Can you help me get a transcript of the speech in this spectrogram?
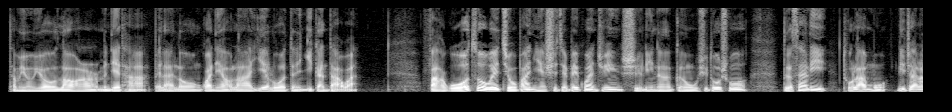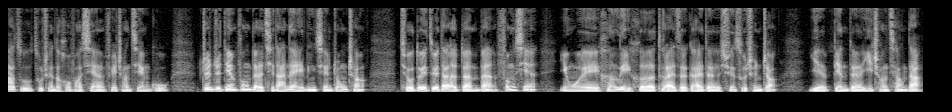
他们拥有劳尔、门迭塔、贝莱隆、瓜迪奥拉、耶罗等一干大腕。法国作为九八年世界杯冠军，实力呢更无需多说。德塞利、图拉姆、利扎拉祖组成的后防线非常坚固。政治巅峰的齐达内领衔中场。球队最大的短板锋线，因为亨利和特莱泽盖的迅速成长，也变得异常强大。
